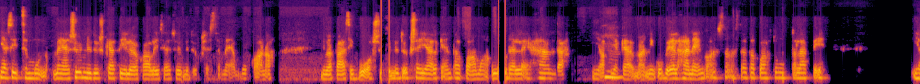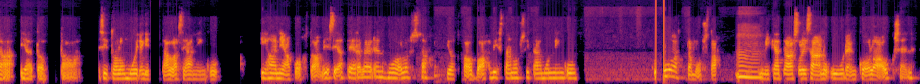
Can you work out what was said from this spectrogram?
Ja sitten se mun, meidän synnytyskätilö, joka oli siellä synnytyksessä meidän mukana, niin mä pääsin vuosisynnytyksen jälkeen tapaamaan uudelleen häntä ja, mm. ja käymään niin kuin vielä hänen kanssaan sitä tapahtunutta läpi. Ja, ja tota, sitten on ollut muidenkin tällaisia niin kuin ihania kohtaamisia terveydenhuollossa, jotka on vahvistanut sitä mun niin kuin, luottamusta, mm. mikä taas oli saanut uuden kolauksen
